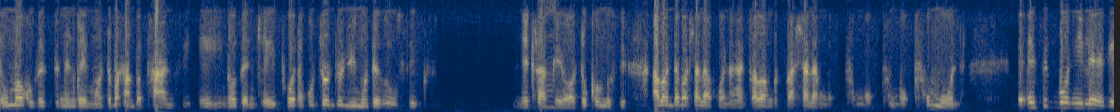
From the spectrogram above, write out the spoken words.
um uma kuze ekugcineni kwey'moto bahamba phansi eh, i-northern cape kodwa kutshontshwe nje iy'moto eziwu-six netruck eyodwa ukhomba ukuthi abantu abahlala khona ngacabanga ukuthi bahlala ngokuphu- ngokuphu- ngokuphumula. E- esikubonile-ke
